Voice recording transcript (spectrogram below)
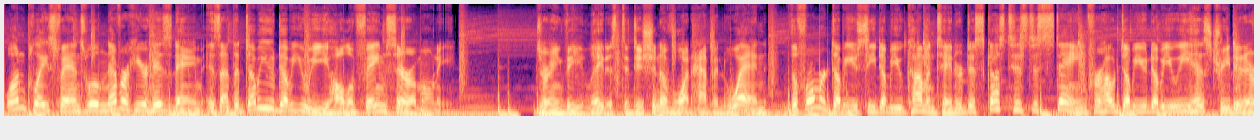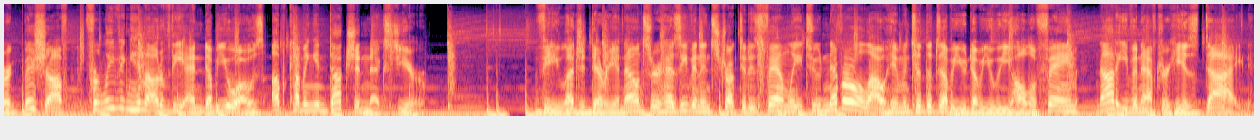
One place fans will never hear his name is at the WWE Hall of Fame ceremony. During the latest edition of What Happened When, the former WCW commentator discussed his disdain for how WWE has treated Eric Bischoff for leaving him out of the NWO's upcoming induction next year. The legendary announcer has even instructed his family to never allow him into the WWE Hall of Fame, not even after he has died.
